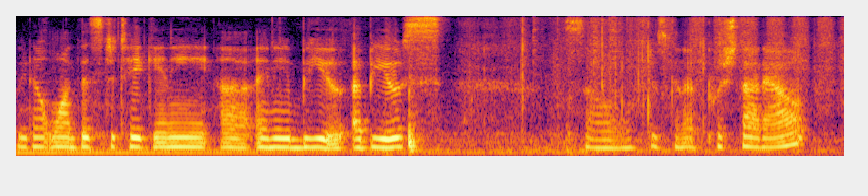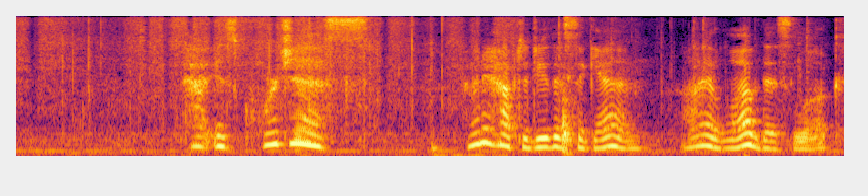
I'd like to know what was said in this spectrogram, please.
We don't want this to take any uh, any abu abuse. So just gonna push that out. That is gorgeous. I'm gonna have to do this again. I love this look.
